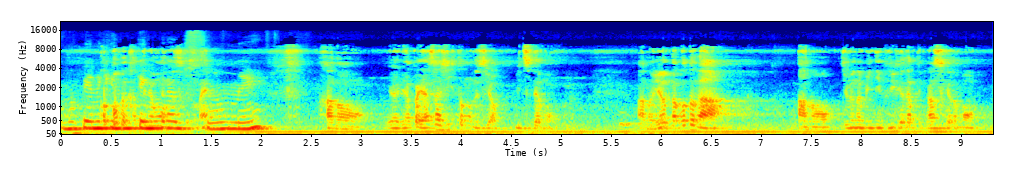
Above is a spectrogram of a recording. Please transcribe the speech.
Uma pena que não tem tradução, né? あのややっぱり優しいと思うんですよ。いつでも。あのいろんなことがあの自分の身に降りかかってきますけども。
